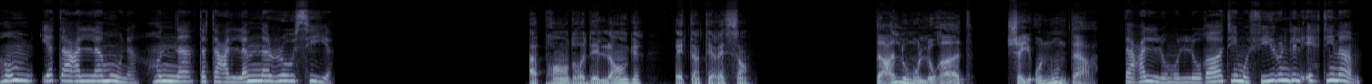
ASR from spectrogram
هم يتعلمون. هن تتعلمن الروسية. Apprendre des langues est intéressant. تعلم اللغات شيء ممتع. تعلم اللغات مثير للاهتمام.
